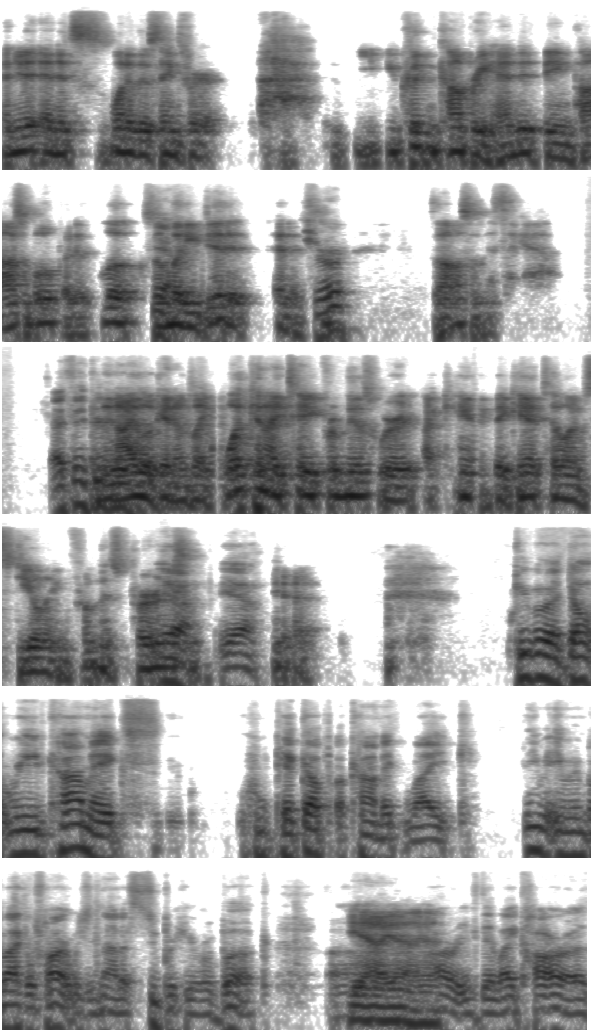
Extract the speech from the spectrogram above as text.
and you, and it's one of those things where ah, you, you, couldn't comprehend it being possible, but it, look, somebody yeah. did it, and it's sure, it's awesome. It's like I think. And then I look at it, I was like, what can I take from this where I can't? They can't tell I'm stealing from this person. Yeah, yeah. yeah. People that don't read comics, who pick up a comic like even even Black of Heart, which is not a superhero book. Um, yeah, yeah, yeah. Or if they like horror,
